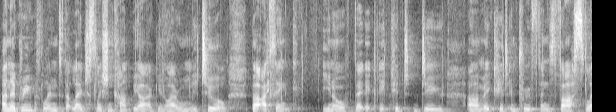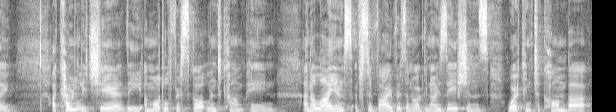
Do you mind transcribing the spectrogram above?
And I agree with Linda that legislation can't be our, you know, our only tool, but I think you know, that it, it could do, um, it could improve things vastly. I currently chair the A Model for Scotland campaign, an alliance of survivors and organisations working to combat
